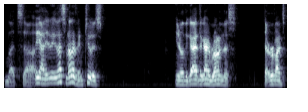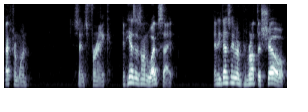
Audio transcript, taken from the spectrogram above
let's uh, yeah that's another thing too is you know the guy the guy running this the Irvine Spectrum one his name's Frank and he has his own website and he doesn't even promote the show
